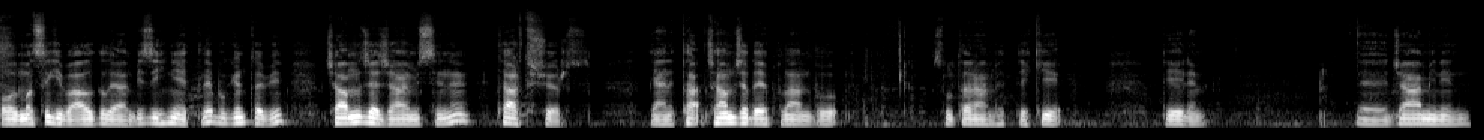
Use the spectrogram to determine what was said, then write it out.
olması gibi algılayan bir zihniyetle bugün tabii Çamlıca Camisi'ni tartışıyoruz. Yani ta, Çamlıca'da yapılan bu Sultanahmet'teki diyelim e, caminin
